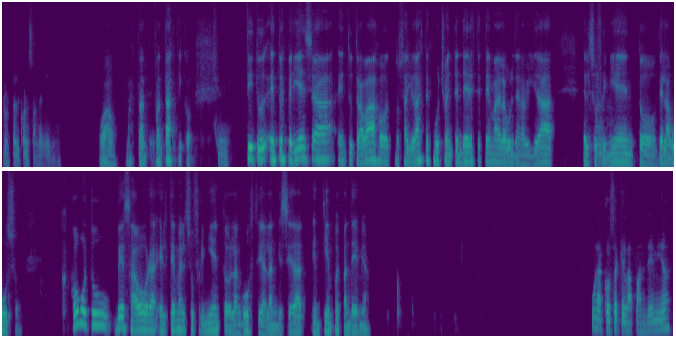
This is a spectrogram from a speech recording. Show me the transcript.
Ruta del Corazón del Niño. Wow, bastante, fantástico. Sí. En tu experiencia, en tu trabajo, nos ayudaste mucho a entender este tema de la vulnerabilidad, del sufrimiento, del abuso. ¿Cómo tú ves ahora el tema del sufrimiento, la angustia, la ansiedad en tiempos de pandemia? Una cosa que la pandemia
